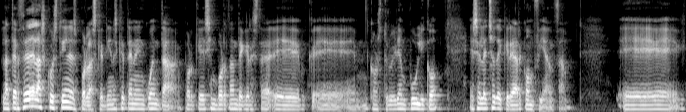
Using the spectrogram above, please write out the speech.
La tercera de las cuestiones por las que tienes que tener en cuenta por qué es importante eh, eh, construir en público es el hecho de crear confianza. Eh,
